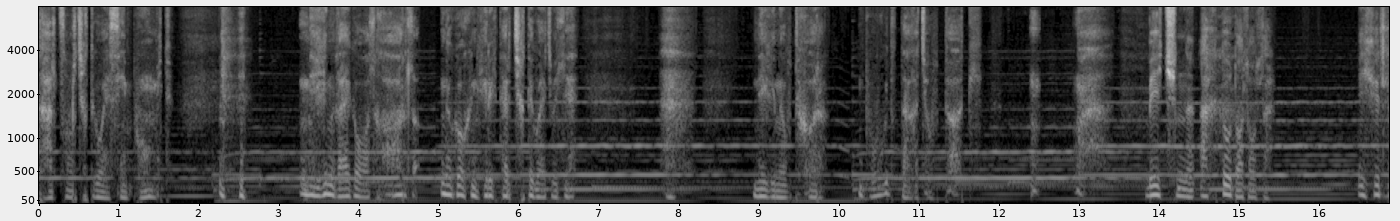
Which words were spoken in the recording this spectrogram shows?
галзуурчдаг байсан юм бүү мэд. Нэг нь гайгүй болохоор л нөгөөх нь хэрэг тарьчихдаг байж билээ. Нэг нь өвдөхөөр бүгд дагаж өвдөөд л. Би ч н ах トゥ долуулаа. Их л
